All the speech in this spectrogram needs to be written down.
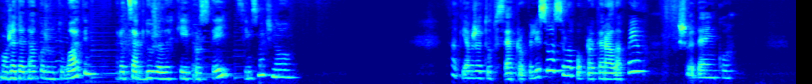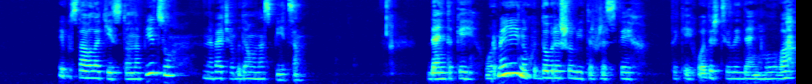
можете також готувати. Рецепт дуже легкий і простий. Всім смачного! Так, я вже тут все пропилісосила, попротирала пил швиденько. І поставила тісто на піцу. На вечір буде у нас піца. День такий урний, ну хоч добре, що вітер вже стих. Такий ходиш цілий день, голова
